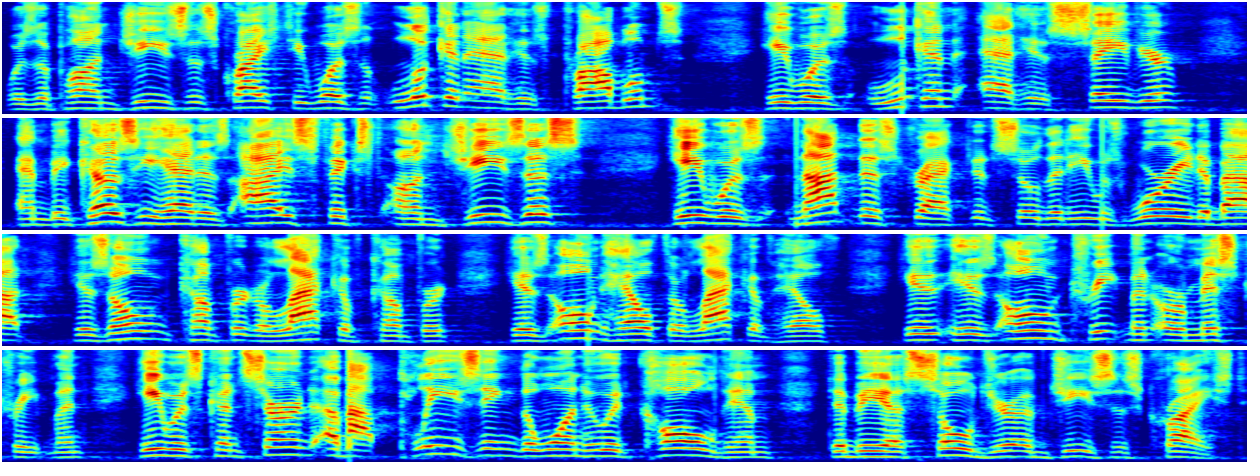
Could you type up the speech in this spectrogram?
was upon Jesus Christ. He wasn't looking at his problems, he was looking at his Savior. And because he had his eyes fixed on Jesus, he was not distracted so that he was worried about his own comfort or lack of comfort, his own health or lack of health, his, his own treatment or mistreatment. He was concerned about pleasing the one who had called him to be a soldier of Jesus Christ.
